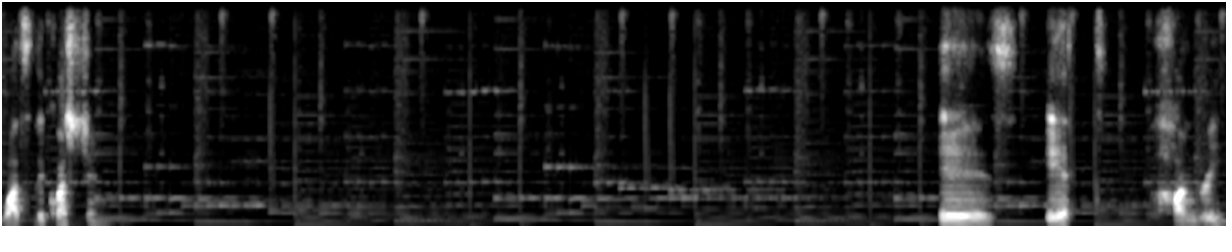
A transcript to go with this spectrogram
What's the question? It hungry?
